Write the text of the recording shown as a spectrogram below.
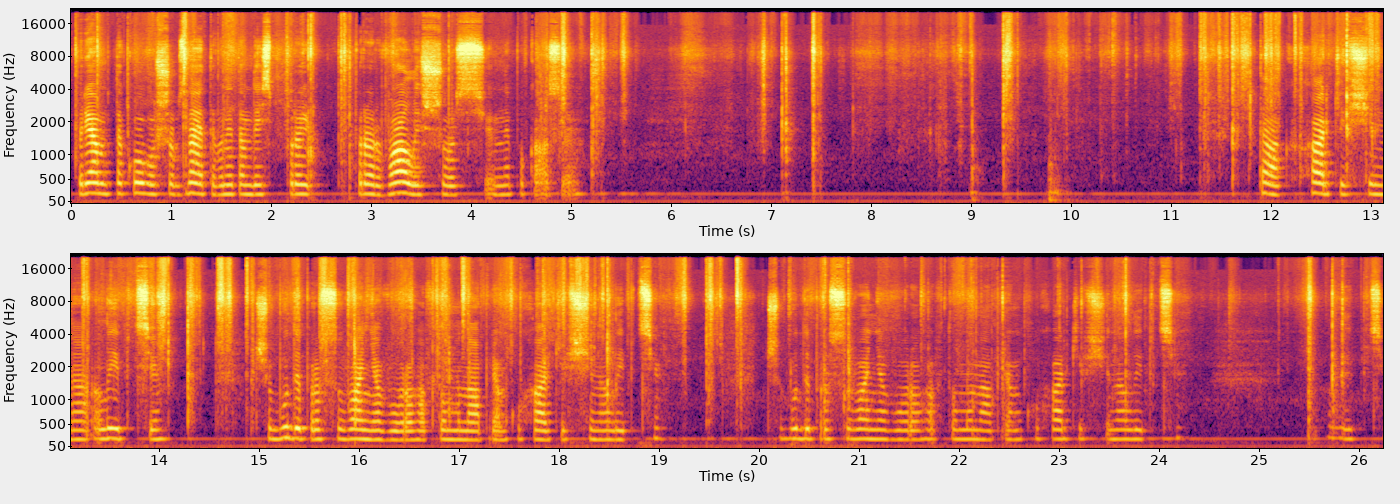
прям такого, щоб, знаєте, вони там десь про- прорвали щось, не показує. Так, Харківщина, Липці. Чи буде просування ворога в тому напрямку? Харківщина, Липці. Чи буде просування ворога в тому напрямку? Харківщина, Липці. Липці,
